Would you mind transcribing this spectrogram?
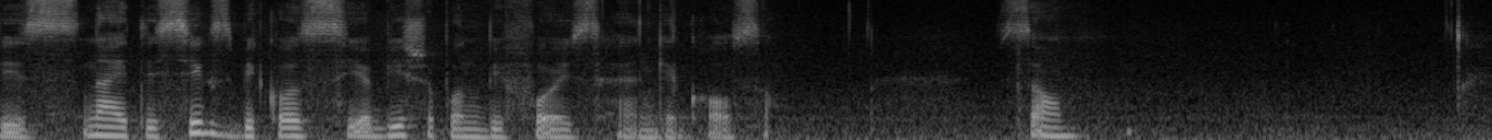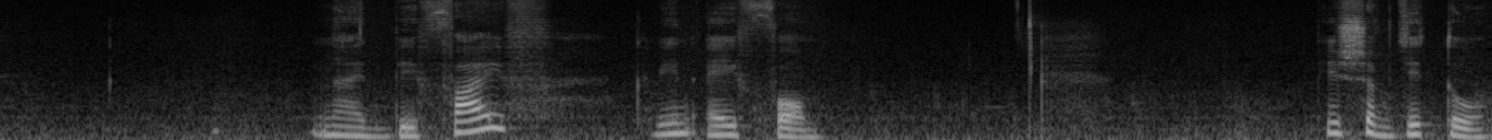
with knight e6 because your bishop on b4 is hanging also. So knight b5, queen a4, bishop d2.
